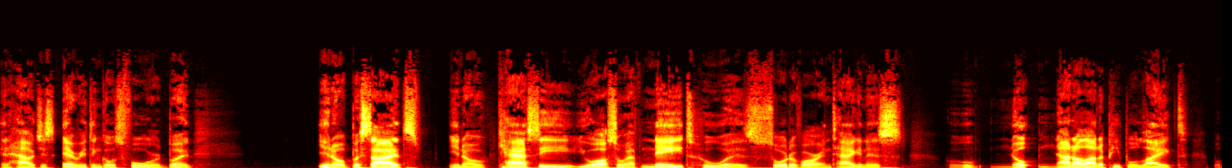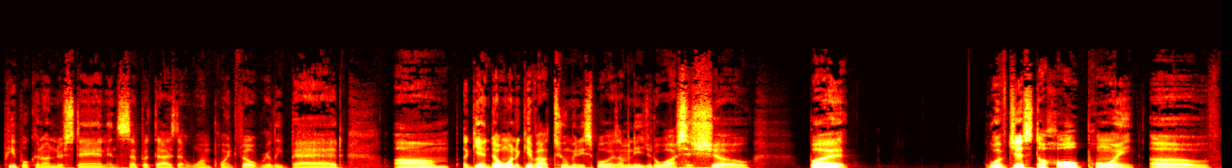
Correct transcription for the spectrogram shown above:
and how just everything goes forward. But you know, besides you know Cassie, you also have Nate, who was sort of our antagonist, who no not a lot of people liked, but people can understand and sympathize at one point. Felt really bad. Um, again, don't want to give out too many spoilers. I'm gonna need you to watch this show, but with just the whole point of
